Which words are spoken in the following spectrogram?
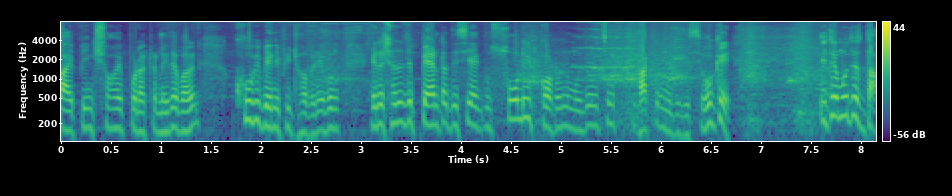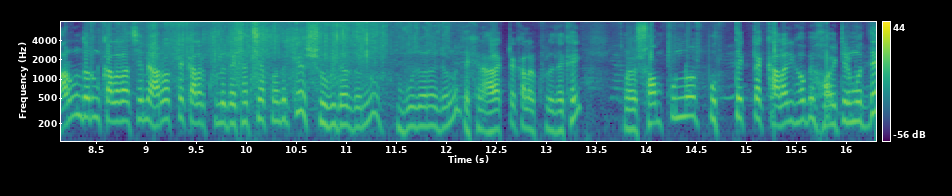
পাইপিং সহ প্রোডাক্টটা নিতে পারেন, খুবই বেনিফিট হবে। এবং এটার সাথে যে প্যান্টটা দিছি, একদম সলিড কটনের মধ্যে হচ্ছে বাকের মধ্যে দিছি। ওকে এটার মধ্যে দারুণ দারুণ কালার আছে। আমি আরও একটা কালার খুলে দেখাচ্ছি আপনাদেরকে সুবিধার জন্য, বোঝানোর জন্য। দেখেন আর একটা কালার খুলে দেখাই। সম্পূর্ণ প্রত্যেকটা কালারই হবে হোয়াইটের মধ্যে।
